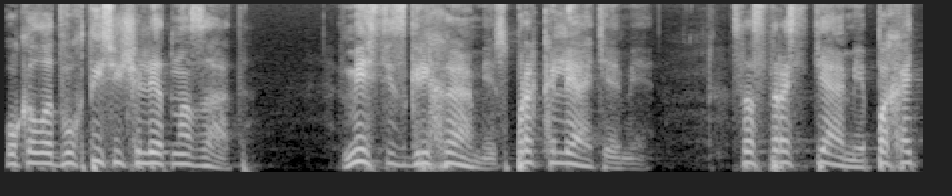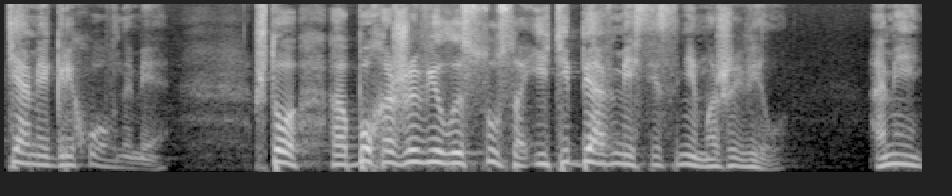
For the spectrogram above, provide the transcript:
около двух тысяч лет назад, вместе с грехами, с проклятиями, со страстями, похотями греховными, что а, Бог оживил Иисуса и тебя вместе с Ним оживил. Аминь.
